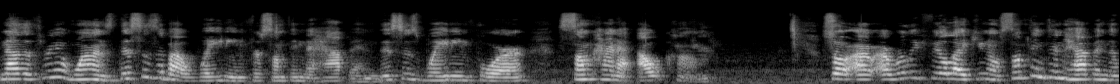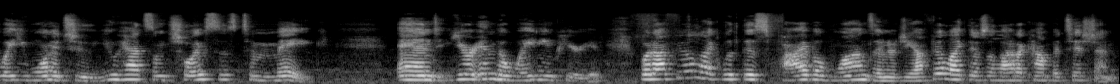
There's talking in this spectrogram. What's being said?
Now, the Three of Wands, this is about waiting for something to happen. This is waiting for some kind of outcome. So I, I really feel like, you know, something didn't happen the way you wanted to. You had some choices to make and you're in the waiting period. But I feel like with this Five of Wands energy, I feel like there's a lot of competition.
